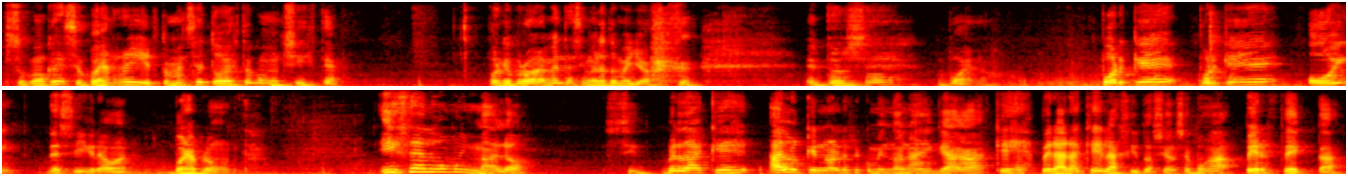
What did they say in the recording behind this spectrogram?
Supongo que se pueden reír, tómense todo esto como un chiste, porque probablemente así me lo tome yo. Entonces, bueno, ¿por qué, ¿por qué hoy decidí grabar? Buena pregunta. Hice algo muy malo, ¿verdad? Que es algo que no les recomiendo a nadie que haga, que es esperar a que la situación se ponga perfecta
